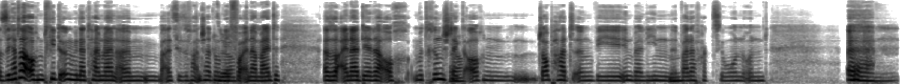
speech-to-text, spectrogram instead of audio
Also ich hatte auch einen Tweet irgendwie in der Timeline, ähm, als diese Veranstaltung ja. lief, wo einer meinte, also einer, der da auch mit drin steckt, ja. auch einen Job hat irgendwie in Berlin mhm. bei der Fraktion und ähm,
